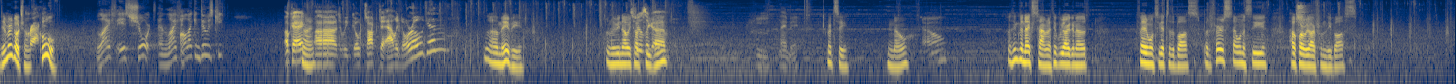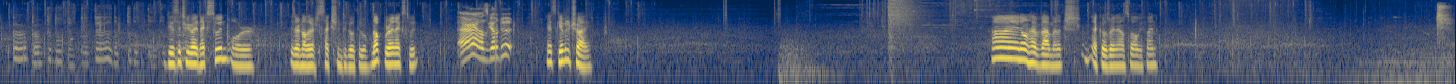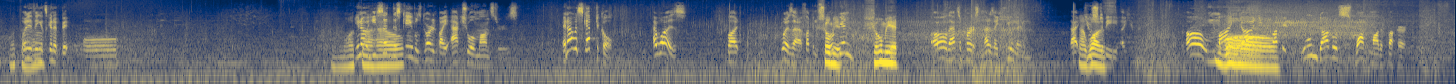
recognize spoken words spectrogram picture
Dimmer go chunk. Crack. Cool. Life is short, and life. All I can do is keep. Okay. Alright. Uh, do we go talk to Alidoro again? Uh, maybe. Or maybe now we This talk to like a. Hmm, maybe. Let's see. No. No. I think the next time, I think we are gonna fight once we get to the boss. But first, I want to see how far we are from the boss. Is the tree right next to it, or is there another section to go through? Nope, we're right next to it. All right, let's go do it. Let's give it a try. I don't have that much echoes right now, so I'll be fine. What do you think it's gonna be? Oh. What You know, he said this cave was guarded by actual monsters. And I was skeptical. I was. But, what is that, a fucking Show me it. Show me it. Oh, that's a person. That is a human. That, That used to be a human. Oh my Whoa. god, you fucking boondoggle swamp motherfucker.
